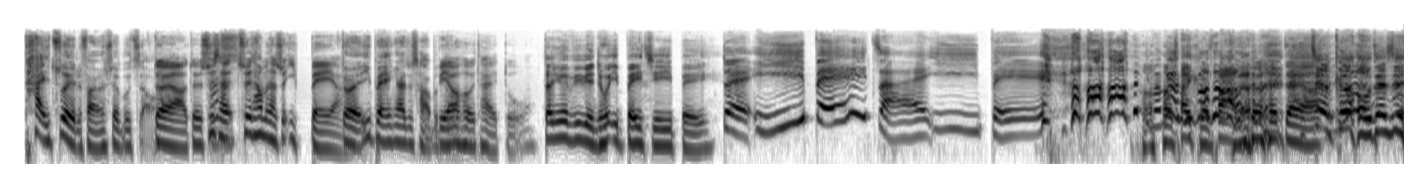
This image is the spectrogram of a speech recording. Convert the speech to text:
太醉了，反而睡不着。对啊，对，所以才所以他们才说一杯啊，，对，一杯应该就差不多。不要喝太多。但因为 Vivian 就会一杯接一杯，对，一杯再一杯，你们没有听过这种？可怕了。对啊，这个歌喉真是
